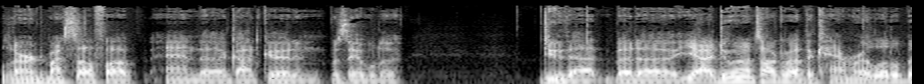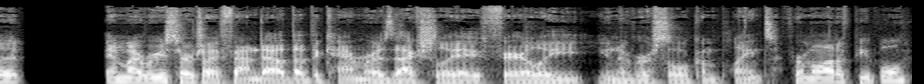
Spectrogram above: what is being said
learned myself up and uh, got good and was able to do that. But yeah, I do want to talk about the camera a little bit. In my research, I found out that the camera is actually a fairly universal complaint from a lot of people.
